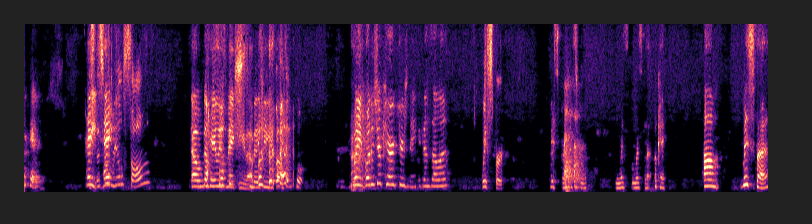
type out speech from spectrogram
okay. Hey, Is this hey, a real song? no, no Haley's making it up. Making it up. Wait, what is your character's name again, Zella? Whisper. Whisper, whisper, whisper, whisper. Okay. Um, whisper.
